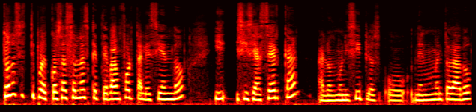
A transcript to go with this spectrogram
Todo ese tipo de cosas son las que te van fortaleciendo y, si se acercan a los municipios o en el momento dado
